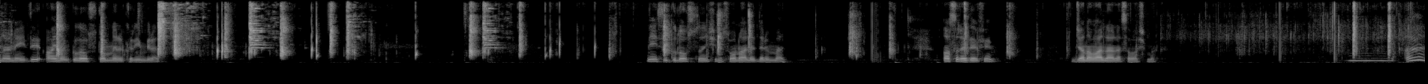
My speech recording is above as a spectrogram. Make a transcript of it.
Bunlar neydi? Aynen glowstone'ları kırayım biraz. Neyse glowstone işini sonra hallederim ben. Asıl hedefim canavarlarla savaşmak. Hmm, Aa.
